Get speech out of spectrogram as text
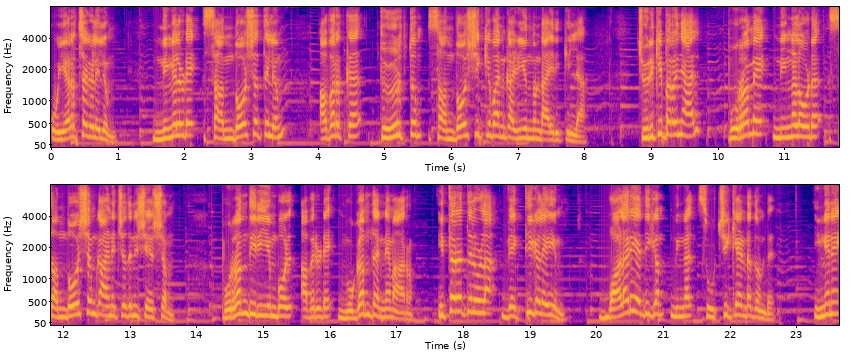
ഉയർച്ചകളിലും നിങ്ങളുടെ സന്തോഷത്തിലും അവർക്ക് തീർത്തും സന്തോഷിക്കുവാൻ കഴിയുന്നുണ്ടായിരിക്കില്ല. ചുരുക്കി പറഞ്ഞാൽ പുറമെ നിങ്ങളോട് സന്തോഷം കാണിച്ചതിന് ശേഷം പുറം തിരിയുമ്പോൾ അവരുടെ മുഖം തന്നെ മാറും. ഇത്തരത്തിലുള്ള വ്യക്തികളെയും വളരെയധികം നിങ്ങൾ സൂക്ഷിക്കേണ്ടതുണ്ട്. ഇങ്ങനെ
